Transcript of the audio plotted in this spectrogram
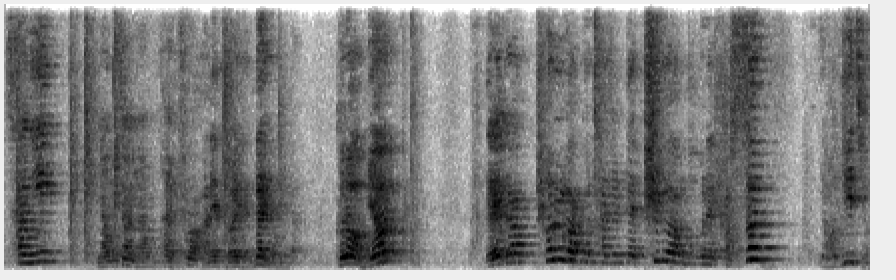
상위 0.08% 안에 들어야 된다 이겁니다. 그러면 내가 표를 갖고 찾을 때 필요한 부분의 값은 여기죠.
